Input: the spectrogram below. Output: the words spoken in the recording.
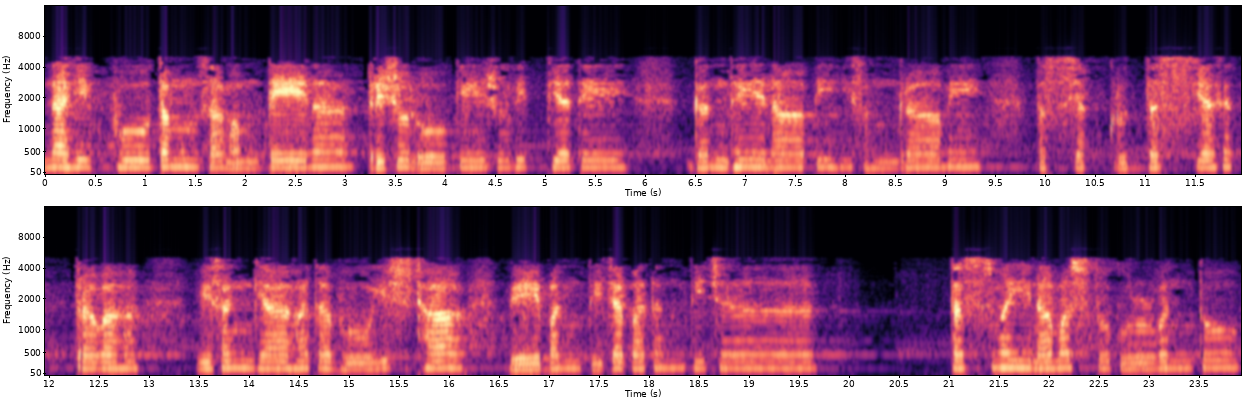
न हि भूतम् समम् तेन त्रिषु लोकेषु विद्यते। गन्धेनापि हि सङ्ग्रामे तस्य क्रुद्धस्य शत्रवः विसङ्ख्याहतभूयिष्ठा वेपन्ति च पतन्ति च। तस्मै नमस्तु कुर्वन्तो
